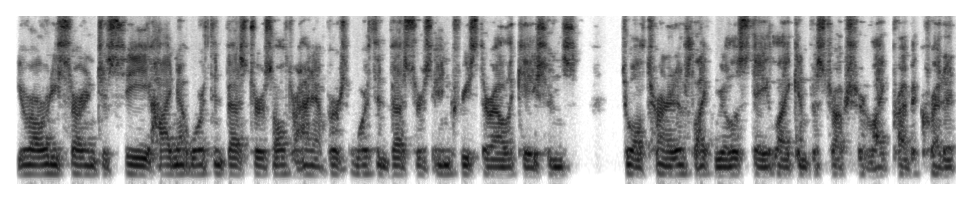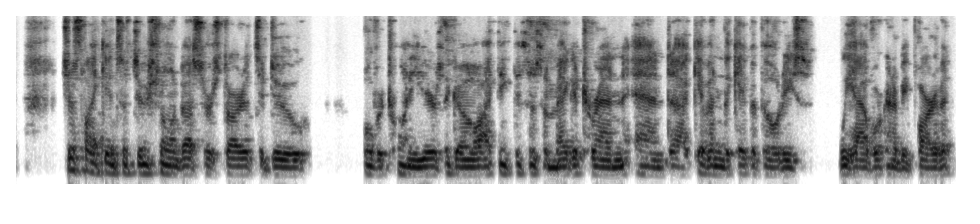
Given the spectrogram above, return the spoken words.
You're already starting to see high net worth investors, ultra high net worth investors increase their allocations to alternatives like real estate, like infrastructure, like private credit, just like institutional investors started to do over 20 years ago. I think this is a mega trend. And uh, given the capabilities we have, we're going to be part of it.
